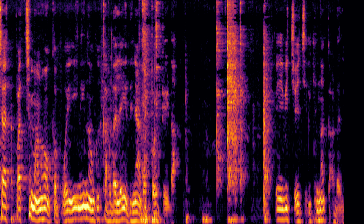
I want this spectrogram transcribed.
പച്ച പച്ചമണമൊക്കെ പോയി. ഇനി നമുക്ക് കടല ഇതിനകത്തോട്ട് ഇടാം. വേവിച്ച് വെച്ചിരിക്കുന്ന കടല.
